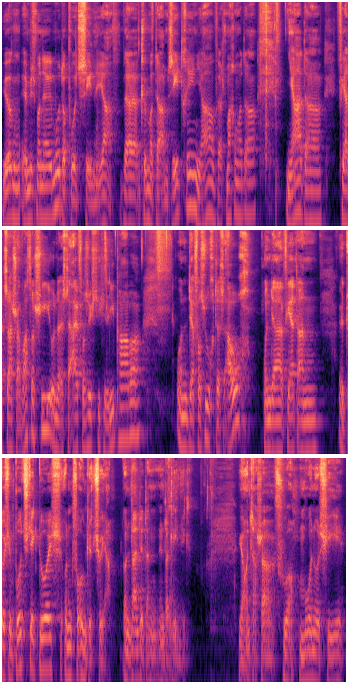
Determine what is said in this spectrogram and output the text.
Jürgen, äh, müssen wir eine Motorbootszene. Ja, da können wir da am See drehen. Ja, was machen wir da? Ja, da fährt Sascha Wasserski und da ist der eifersüchtige Liebhaber und der versucht das auch und der fährt dann äh, durch den Bootssteg durch und verunglückt schwer und landet dann in der Klinik. Ja, und Sascha fuhr Monoski,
